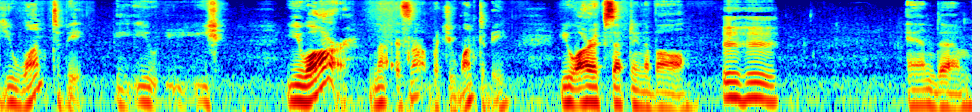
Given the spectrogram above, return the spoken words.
you want to be. You you, you are. Not it's not what you want to be. You are accepting of all. Mm-hmm. And um,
